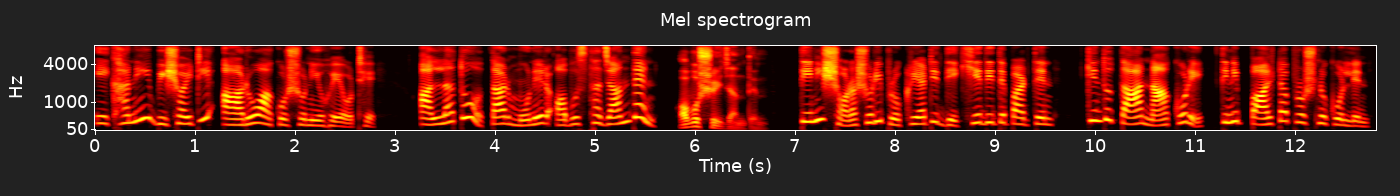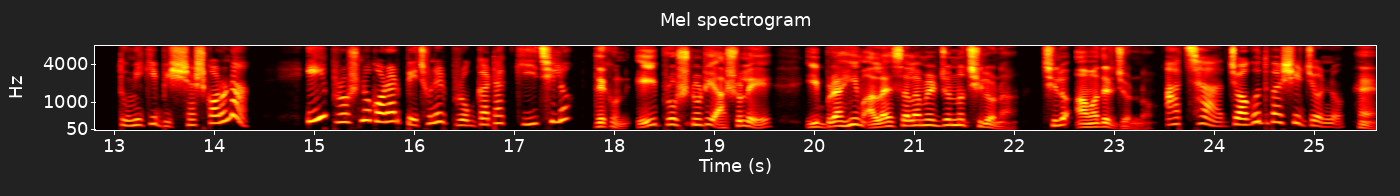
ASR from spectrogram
এখানেই বিষয়টি আরও আকর্ষণীয় হয়ে ওঠে। আল্লাহ তো তার মনের অবস্থা জানতেন? অবশ্যই জানতেন। তিনি সরাসরি প্রক্রিয়াটি দেখিয়ে দিতে পারতেন কিন্তু তা না করে তিনি পাল্টা প্রশ্ন করলেন তুমি কি বিশ্বাস করো না? এই প্রশ্ন করার পেছনের প্রজ্ঞাটা কি ছিল? দেখুন এই প্রশ্নটি আসলে ইব্রাহিম আলাহিসাল্লামের জন্য ছিল না ছিল আমাদের জন্য। আচ্ছা জগৎবাসীর জন্য। হ্যাঁ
